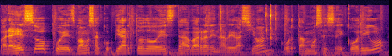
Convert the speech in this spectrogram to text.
Para eso, pues, vamos a copiar toda esta barra de navegación. Cortamos ese código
